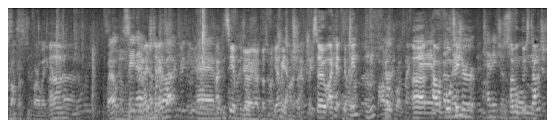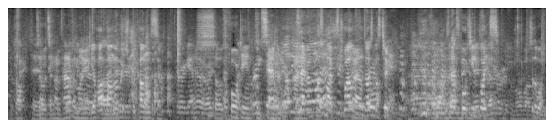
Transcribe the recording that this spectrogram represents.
Crop, that's too far away to get. Um, Well, see now. Damage to Um, I can see a Yeah, yeah, that's fine. Yeah. That's fine. So I hit 15. Cool. Uh, power I'm gonna 14. 10 inches I will boost damage. the clock So it's I'm half of my. Your half armor, which becomes So it's 14 from 7. 7 plus 5 is 12, dice plus 2. So that's 14 points to the 1.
